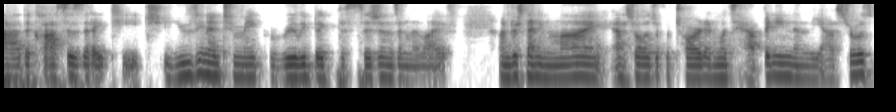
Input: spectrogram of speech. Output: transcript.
uh, the classes that i teach using it to make really big decisions in my life. Understanding my astrological chart and what's happening in the astros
